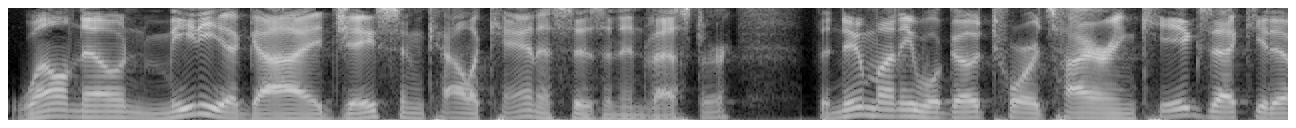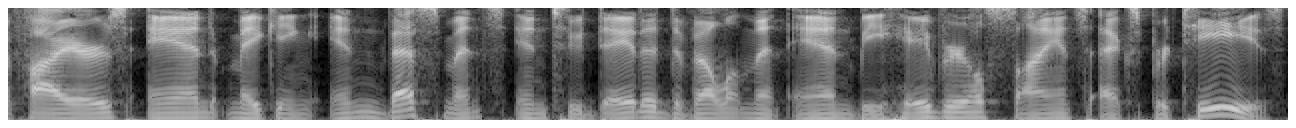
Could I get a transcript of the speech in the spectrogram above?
Well known media guy Jason Calacanis is an investor. The new money will go towards hiring key executive hires and making investments into data development and behavioral science expertise.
